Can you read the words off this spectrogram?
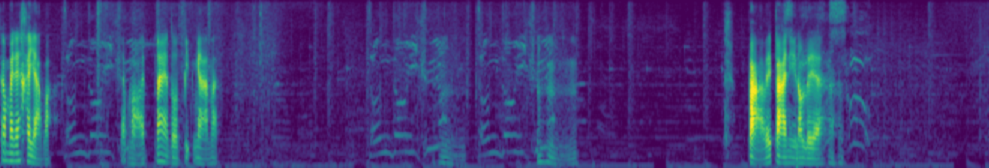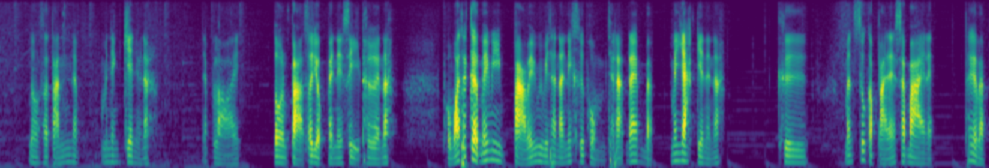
ก็ไม่ได้ขยับอะเรียบร้อยน่าจะโดนปิดงานละป่าไม่ปานี่เราเลยอะโดนสตันแบบมันยังเกียนอยู่นะเรียบร้อย โดนป่าสยบไปในสี่เทินนะ ผมว่าถ้าเกิดไม่มีป่าไม่มีมิทานะนี่คือผมชนะได้แบบไม่ยากเย็นเลยนะ คือมันสู้กับป่าได้สบายแหละ ถ้าเกิดแบบ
